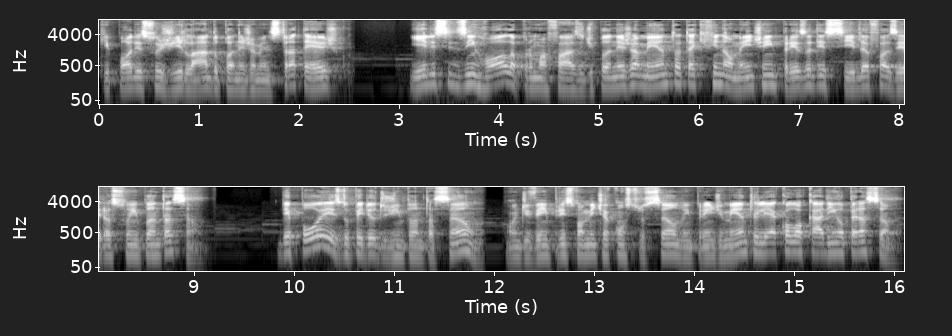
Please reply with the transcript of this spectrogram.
que pode surgir lá do planejamento estratégico, e ele se desenrola por uma fase de planejamento até que finalmente a empresa decida fazer a sua implantação. Depois do período de implantação, onde vem principalmente a construção do empreendimento, ele é colocado em operação.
